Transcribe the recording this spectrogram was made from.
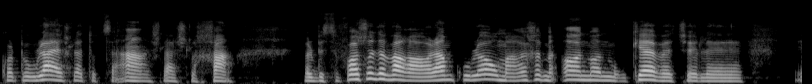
כל פעולה יש לה תוצאה, יש לה השלכה. אבל בסופו של דבר העולם כולו הוא מערכת מאוד מאוד מורכבת של uh, uh,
